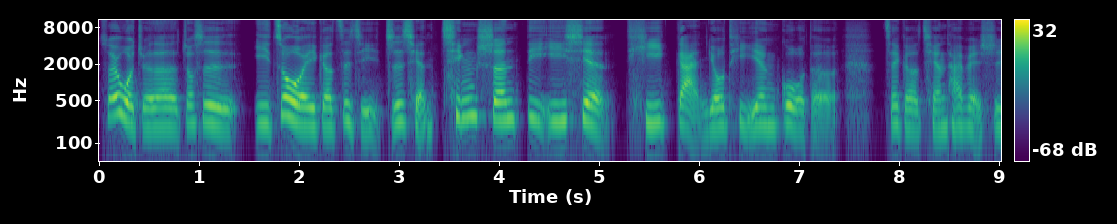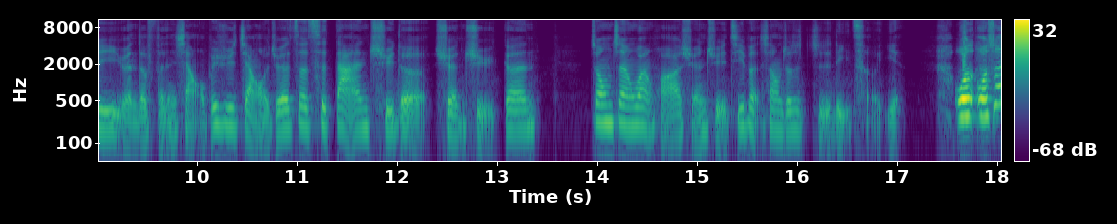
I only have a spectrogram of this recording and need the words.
所以我觉得就是以作为一个自己之前亲身第一线体感有体验过的这个前台北市议员的分享，我必须讲，我觉得这次大安区的选举跟中正万华的选举基本上就是智力测验。我我说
